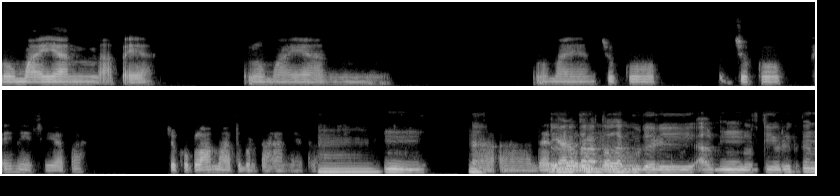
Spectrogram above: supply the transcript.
lumayan apa ya lumayan lumayan cukup cukup ini sih apa cukup lama tuh bertahannya tuh Hmm. Hmm. Nah, Nah, eh, dari Ya, rata-rata 2000 lagu dari album Love Theory itu kan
